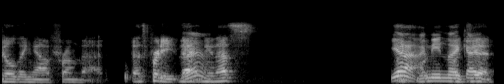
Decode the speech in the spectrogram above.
building out from that. That's pretty. That, I mean, that's Yeah, like, I mean, like I,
